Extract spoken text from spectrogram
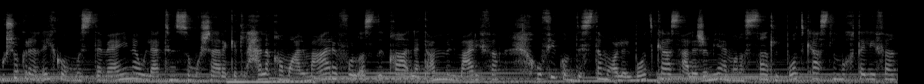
وشكرا لكم مستمعينا ولا تنسوا مشاركة الحلقة مع المعارف والأصدقاء لتعم المعرفة وفيكم تستمعوا للبودكاست على جميع منصات البودكاست المختلفة.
